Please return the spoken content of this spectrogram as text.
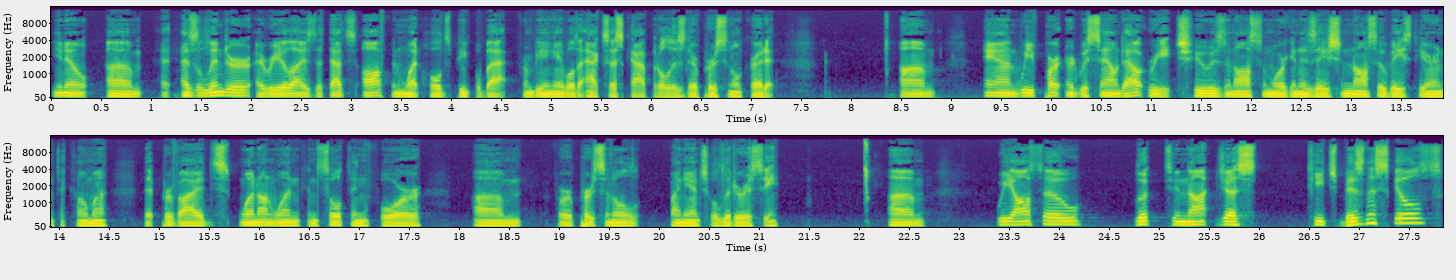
you know um, as a lender I realize that that's often what holds people back from being able to access capital is their personal credit. Um, and we've partnered with Sound Outreach, who is an awesome organization, also based here in Tacoma, that provides one-on-one consulting for um, for personal financial literacy. Um, we also look to not just teach business skills,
